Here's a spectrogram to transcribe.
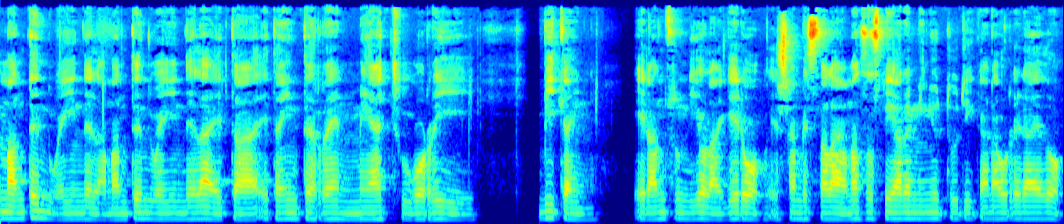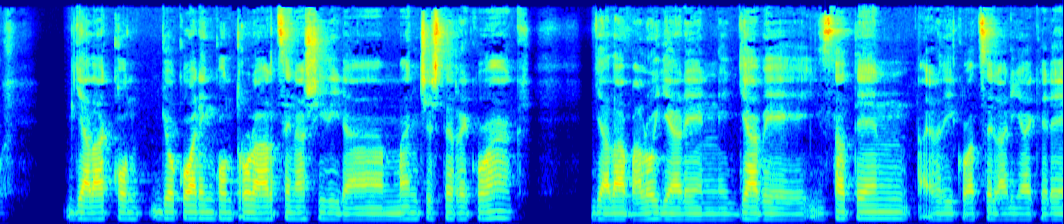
mantendu egin dela, mantendu egin dela, eta eta interren mehatxu gorri bikain erantzun diola, gero, esan bezala, amazazpiaren minututik aurrera edo, jada kon, jokoaren kontrola hartzen hasi dira Manchesterrekoak, jada baloiaren jabe izaten, erdiko atzelariak ere,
